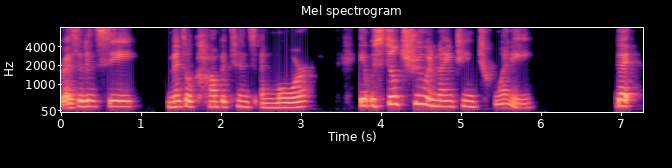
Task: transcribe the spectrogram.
residency, mental competence, and more. It was still true in 1920 that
